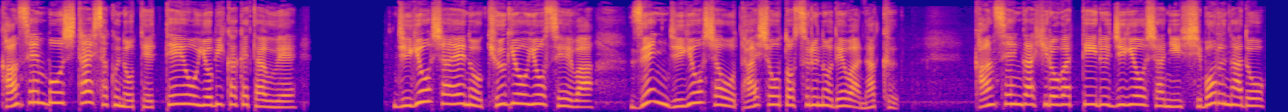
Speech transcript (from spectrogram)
感染防止対策の徹底を呼びかけた上事業者への休業要請は全事業者を対象とするのではなく感染が広がっている事業者に絞るなど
